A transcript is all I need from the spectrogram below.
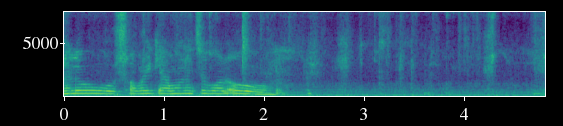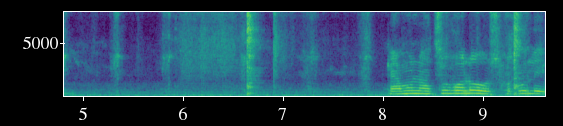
হ্যালো সবাই কেমন আছে বলো? কেমন আছো বলো সকলে?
